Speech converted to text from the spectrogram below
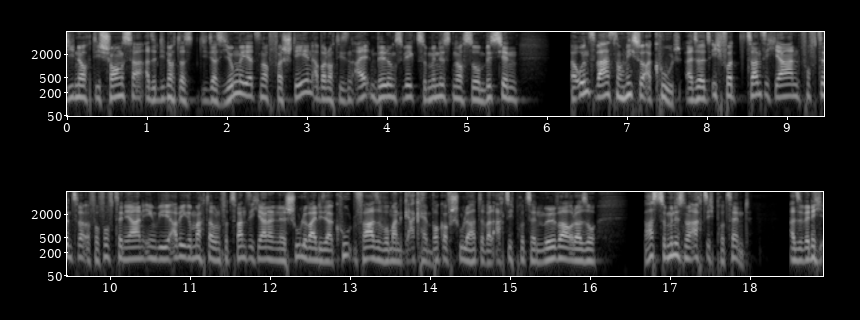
die noch die Chance haben, also die noch das, die das Junge jetzt noch verstehen, aber noch diesen alten Bildungsweg zumindest noch so ein bisschen. Bei uns war es noch nicht so akut. Also als ich vor 20 Jahren, 15, zwei- vor 15 Jahren irgendwie Abi gemacht habe und vor 20 Jahren in der Schule war in dieser akuten Phase, wo man gar keinen Bock auf Schule hatte, weil 80% Müll war oder so, war es zumindest nur 80%. Also wenn ich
